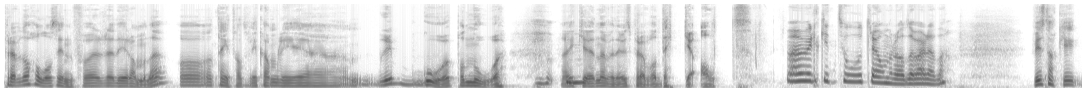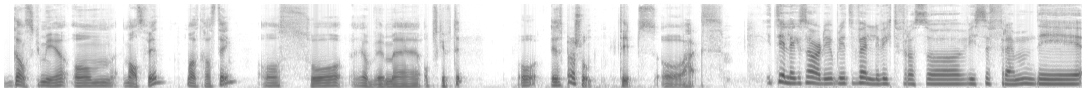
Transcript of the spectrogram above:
prøvd å holde oss innenfor de rammene, og tenkte at vi kan bli, bli gode på noe. Og ikke nødvendigvis prøve å dekke alt. Men hvilke to-tre områder var det, da? Vi snakker ganske mye om matsvinn, matkasting, og så jobber vi med oppskrifter og inspirasjon, tips og hacks. I tillegg så har det jo blitt veldig viktig for oss å vise frem de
